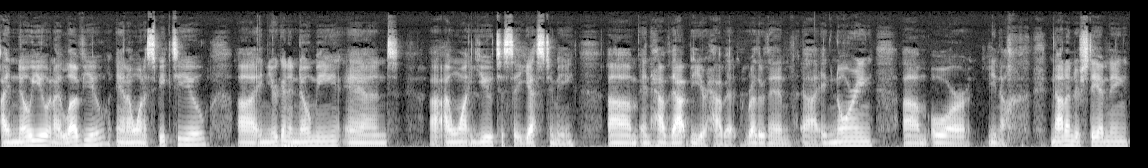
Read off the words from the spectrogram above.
I know you and I love you and I want to speak to you, uh, and you're going to mm. know me and uh, I want you to say yes to me. Um, and have that be your habit rather than uh, ignoring um, or you know not understanding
